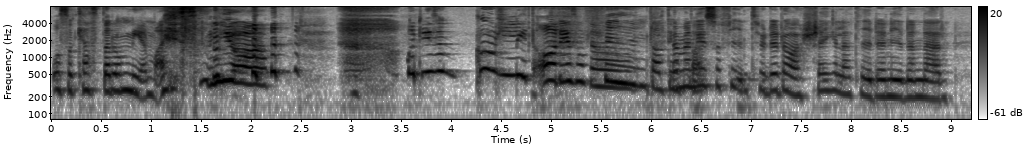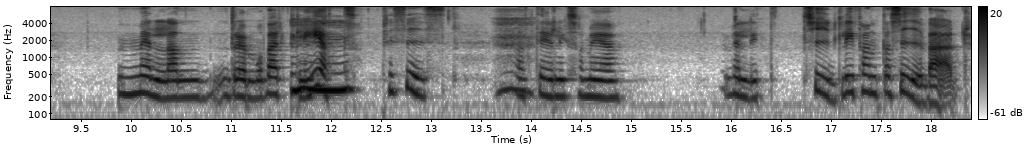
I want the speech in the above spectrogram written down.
Och så kastar de ner majs. ja. Och det är så gulligt! Ja, det är så Ja. fint Ja, alltihopa. men det är så fint hur det rör sig hela tiden i den där mellan dröm och verklighet. Mm, precis. Att det liksom är väldigt tydlig fantasivärld.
